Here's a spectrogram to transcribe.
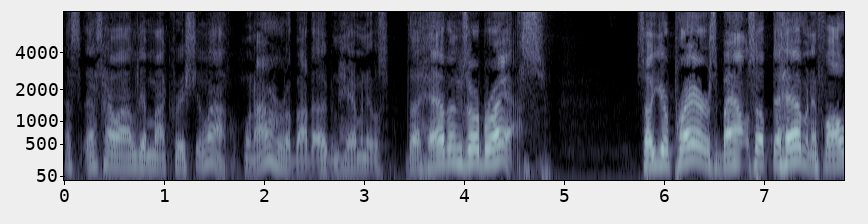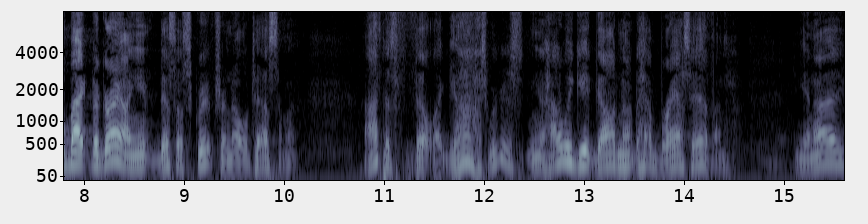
That's, that's how I live my Christian life. When I heard about the open heaven, it was the heavens are brass. So your prayers bounce up to heaven and fall back to the ground. You, that's a scripture in the Old Testament. I just felt like, gosh, we're just, you know, how do we get God not to have brass heaven? You know?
